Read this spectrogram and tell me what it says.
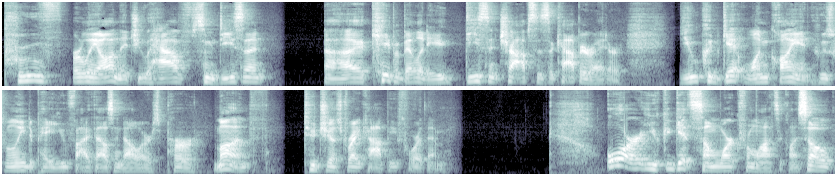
prove early on that you have some decent uh, capability, decent chops as a copywriter, you could get one client who's willing to pay you $5,000 per month to just write copy for them. Or you could get some work from lots of clients. So,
